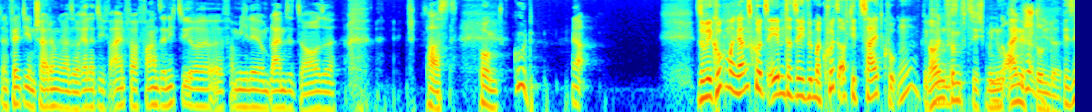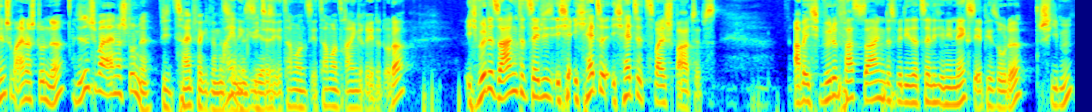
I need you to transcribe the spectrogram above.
dann fällt die Entscheidung also relativ einfach. Fahren Sie nicht zu Ihrer äh, Familie und bleiben Sie zu Hause. Passt. Punkt. Gut. So, wir gucken mal ganz kurz eben, tatsächlich, ich will mal kurz auf die Zeit gucken. Wir, können- 59 Minuten, eine Stunde. wir sind schon bei einer Stunde. Wir sind schon bei einer Stunde. Wie die Zeit vergeht, wenn man sich Meine amüsiert. Güte, jetzt haben wir uns, jetzt haben wir uns reingeredet, oder? Ich würde sagen, tatsächlich, ich, ich hätte, ich hätte zwei Spartipps. Aber ich würde fast sagen, dass wir die tatsächlich in die nächste Episode schieben.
